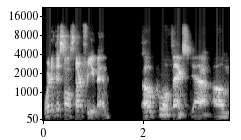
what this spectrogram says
where did this all start for you ben oh cool thanks yeah um,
